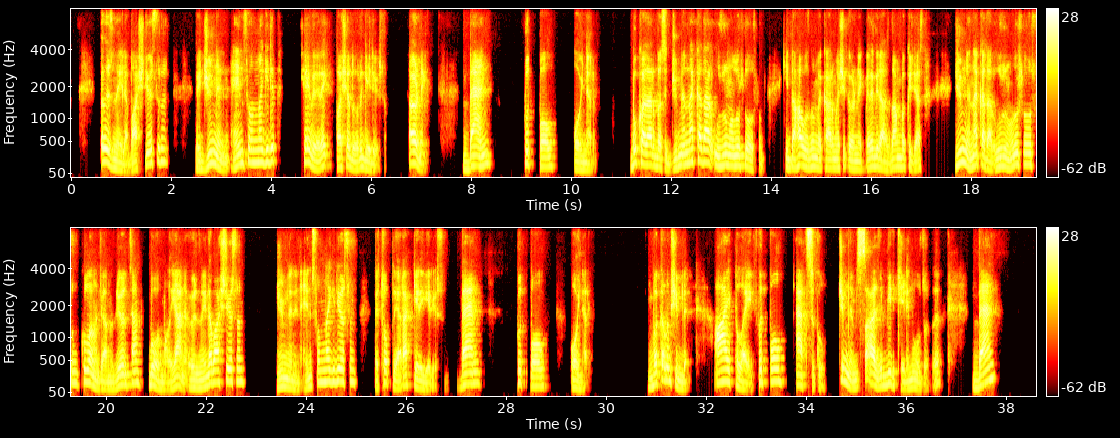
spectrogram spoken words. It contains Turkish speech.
Özneyle başlıyorsunuz ve cümlenin en sonuna gidip çevirerek başa doğru geliyorsun. Örnek, ben futbol oynarım. Bu kadar basit. Cümle ne kadar uzun olursa olsun ki daha uzun ve karmaşık örneklere birazdan bakacağız. Cümle ne kadar uzun olursa olsun kullanacağınız yöntem bu olmalı. Yani özneyle başlıyorsun, cümlenin en sonuna gidiyorsun ve toplayarak geri geliyorsun. Ben futbol oynarım. Bakalım şimdi. I play football at school. Cümlemiz sadece bir kelime uzadı. Ben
